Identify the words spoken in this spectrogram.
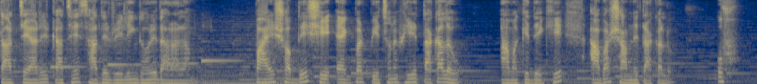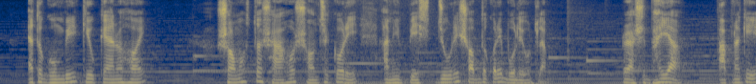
তার চেয়ারের কাছে ছাদের রেলিং ধরে দাঁড়ালাম। পায়ের শব্দে সে একবার পেছনে ফিরে তাকালেও আমাকে দেখে আবার সামনে তাকালো। উফ, এত গম্ভীর কেউ কেন হয়? সমস্ত সাহস সঞ্চয় করে আমি বেশ জোরে শব্দ করে বলে উঠলাম। রাশেদ ভাইয়া, আপনাকে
